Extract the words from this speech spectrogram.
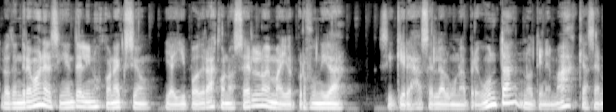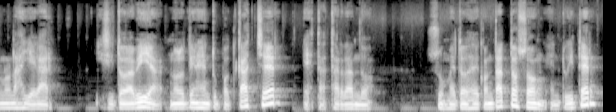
Lo tendremos en el siguiente Linux Connection y allí podrás conocerlo en mayor profundidad. Si quieres hacerle alguna pregunta, no tiene más que hacérnoslas llegar. Y si todavía no lo tienes en tu podcatcher, estás tardando. Sus métodos de contacto son en Twitter,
